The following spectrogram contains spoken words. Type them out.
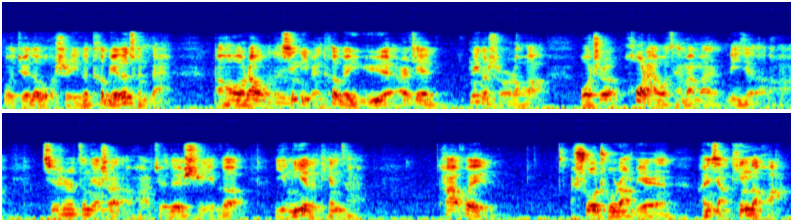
我觉得我是一个特别的存在，然后让我的心里面特别愉悦，而且那个时候的话我是后来我才慢慢理解到的话，其实增田社长的话绝对是一个营业的天才他会说出让别人很想听的话，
